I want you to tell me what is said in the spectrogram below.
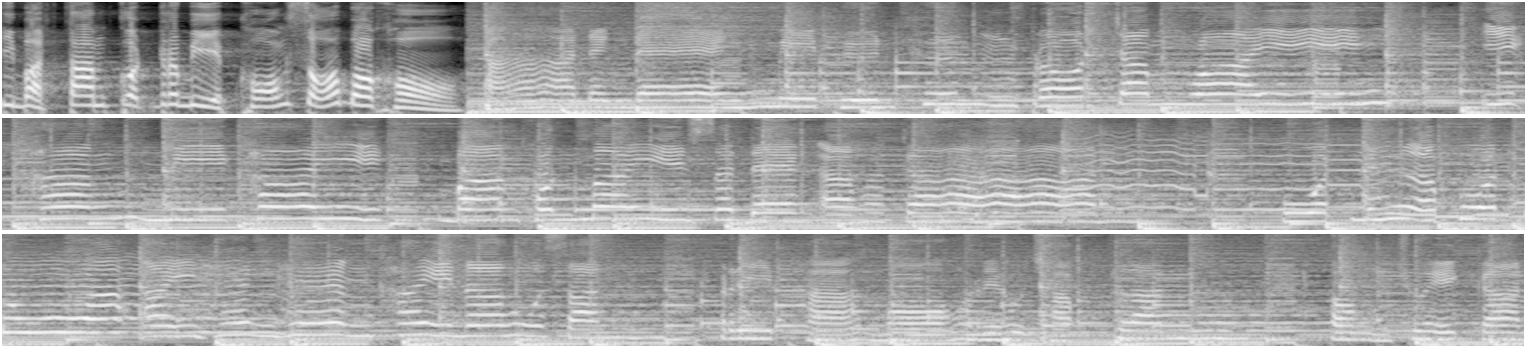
ฏิบัติตามกฎระเบียบของสอบคตาแดงๆมีผื่นขึ้นโปรดจำไว้ อีกทั้งมีไข้บางคนไม่แสดงอาการปวดเนื้อปวดตัวไอแห้งแห้งๆไข้หนาวสัน่น รีบหาหมอเร็วฉับพลัน ต้องช่วยกัน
